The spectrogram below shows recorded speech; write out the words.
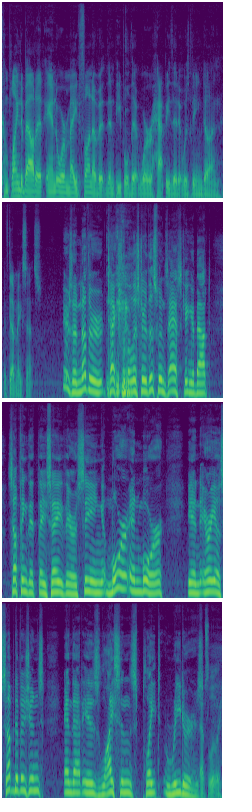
complained about it and or made fun of it than people that were happy that it was being done if that makes sense here's another text from a listener this one's asking about something that they say they're seeing more and more in area subdivisions and that is license plate readers absolutely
